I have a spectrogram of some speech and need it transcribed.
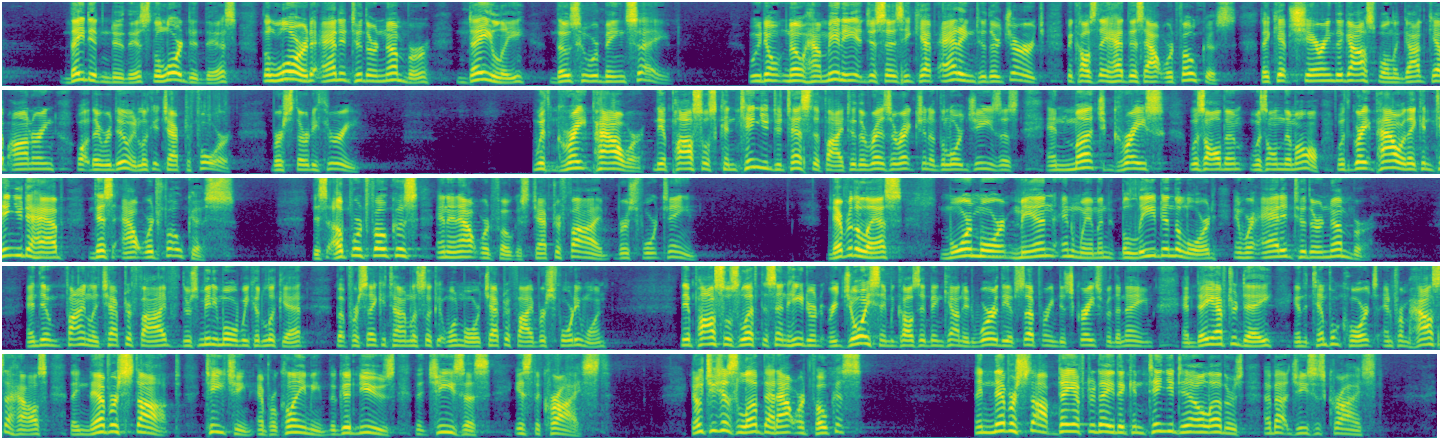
they didn't do this, the Lord did this. The Lord added to their number daily those who were being saved. We don't know how many, it just says he kept adding to their church because they had this outward focus. They kept sharing the gospel and God kept honoring what they were doing. Look at chapter 4, verse 33. With great power, the apostles continued to testify to the resurrection of the Lord Jesus, and much grace was, all them, was on them all. With great power, they continued to have this outward focus. This upward focus and an outward focus. Chapter 5, verse 14. Nevertheless, more and more men and women believed in the Lord and were added to their number. And then finally, chapter 5, there's many more we could look at, but for sake of time, let's look at one more. Chapter 5, verse 41. The apostles left the Sanhedrin rejoicing because they'd been counted worthy of suffering disgrace for the name. And day after day, in the temple courts and from house to house, they never stopped teaching and proclaiming the good news that Jesus is the Christ. Don't you just love that outward focus? They never stopped. Day after day, they continued to tell others about Jesus Christ.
